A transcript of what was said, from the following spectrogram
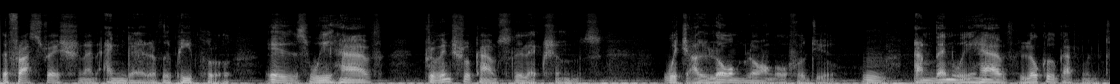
the frustration and anger of the people is we have provincial council elections, which are long, long overdue, hmm. and then we have local government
